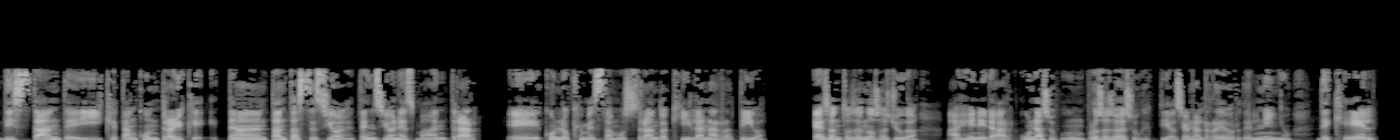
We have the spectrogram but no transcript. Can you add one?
distante y qué tan contrario qué tan, tantas tensiones va a entrar eh, con lo que me está mostrando aquí la narrativa. Eso entonces nos ayuda a generar un proceso de subjetivación alrededor del niño, de que él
